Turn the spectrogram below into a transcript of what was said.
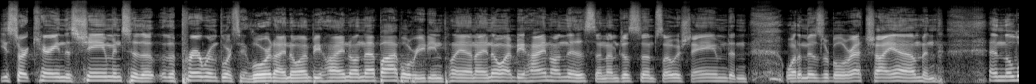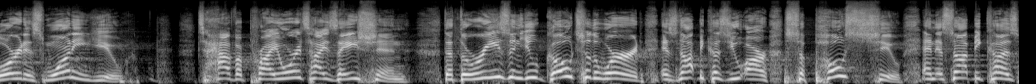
you start carrying this shame into the, the prayer room, The Lord, say, Lord, I know I'm behind on that Bible reading plan. I know I'm behind on this, and I'm just, I'm so ashamed, and what a miserable wretch I am. And, and the Lord is wanting you to have a prioritization that the reason you go to the Word is not because you are supposed to, and it's not because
